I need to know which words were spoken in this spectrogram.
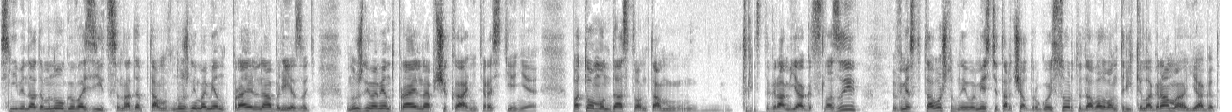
С ними надо много возиться, надо там в нужный момент правильно обрезать, в нужный момент правильно обчеканить растения. Потом он даст вам там 300 грамм ягод с лозы, вместо того, чтобы на его месте торчал другой сорт и давал вам 3 килограмма ягод.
